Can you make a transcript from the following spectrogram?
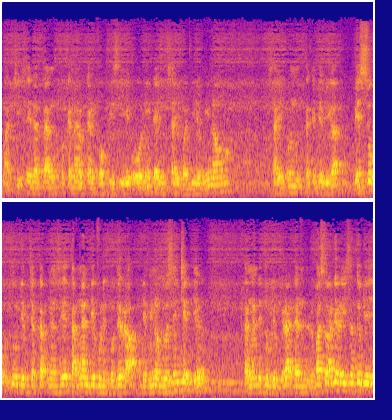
makcik saya datang perkenalkan kopi CEO ni dan saya bagi dia minum. Saya pun terkejut juga. Besok tu dia bercakap dengan saya tangan dia boleh bergerak dia minum dua sencet je. Tangan dia tu boleh bergerak dan lepas tu ada lagi satu dia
